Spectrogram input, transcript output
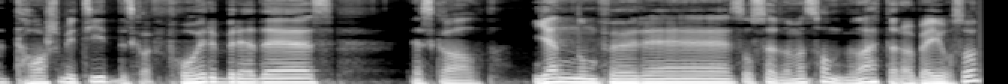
det tar så mye tid. Det skal forberedes, det skal gjennomføres, og så er det med sammen med etterarbeid også.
